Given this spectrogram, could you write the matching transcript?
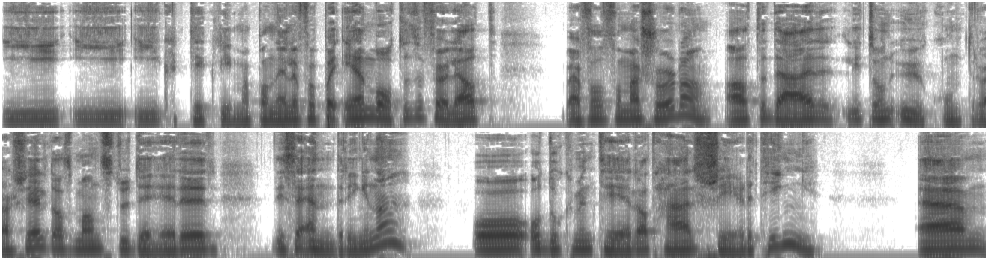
i, i, i, til klimapanelet. For på en måte så føler jeg at i hvert fall for meg sjøl, at det er litt sånn ukontroversielt. Altså Man studerer disse endringene og, og dokumentere at her skjer det ting. Um,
